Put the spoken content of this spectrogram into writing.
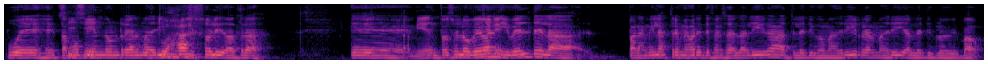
pues estamos sí. viendo un Real Madrid Courtois. muy sólido atrás. Eh, También entonces lo veo al tiene- nivel de la, para mí las tres mejores defensas de la liga, Atlético de Madrid, Real Madrid y Atlético de Bilbao.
